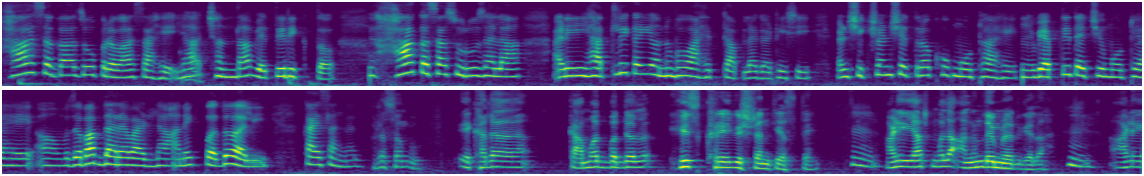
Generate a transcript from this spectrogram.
हा सगळा जो प्रवास आहे ह्या छंदा व्यतिरिक्त हा कसा सुरू झाला आणि ह्यातले काही अनुभव आहेत का आपल्या गाठीशी? कारण शिक्षण क्षेत्र खूप मोठं आहे व्याप्ती त्याची मोठी आहे जबाबदाऱ्या वाढल्या अनेक पदं आली. काय सांगाल? खरं सांगू एखादा कामाबद्दल हीच खरी विश्रांती असते. आणि यात मला आनंद मिळत गेला. आणि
